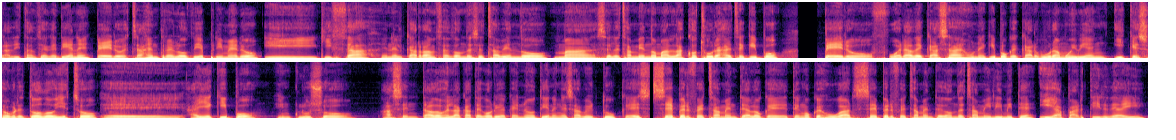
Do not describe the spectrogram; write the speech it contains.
la distancia que tiene, pero estás entre los 10 primeros y quizás en el Carranza es donde se está viendo más, se le están viendo más las costuras a este equipo, pero fuera de casa es un equipo que carbura muy bien y que sobre todo, y esto eh, hay equipos incluso asentados en la categoría que no tienen esa virtud, que es sé perfectamente a lo que tengo que jugar, sé perfectamente dónde está mi límite y a partir de ahí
